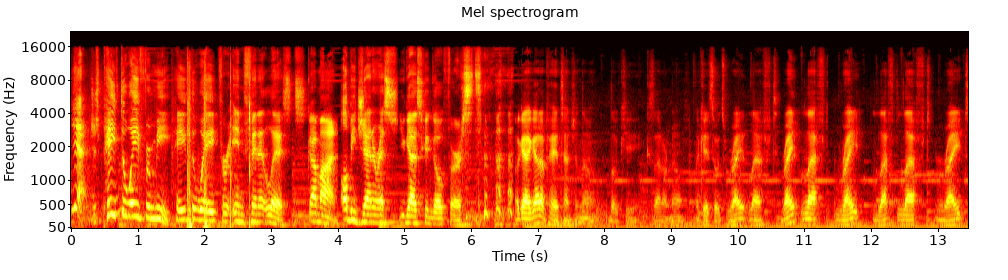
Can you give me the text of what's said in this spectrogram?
Yeah, just pave the way for me. Pave the way for infinite lists. Come on. I'll be generous. You guys can go first. okay, I gotta pay attention though, low key, because I don't know. Okay, so it's right, left, right, left, right, left, left, right.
